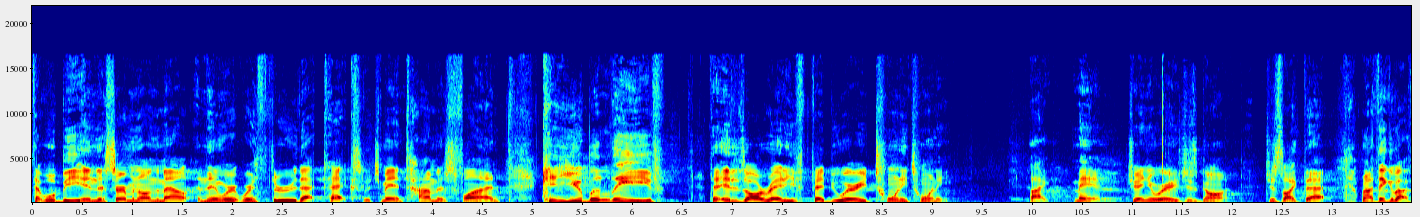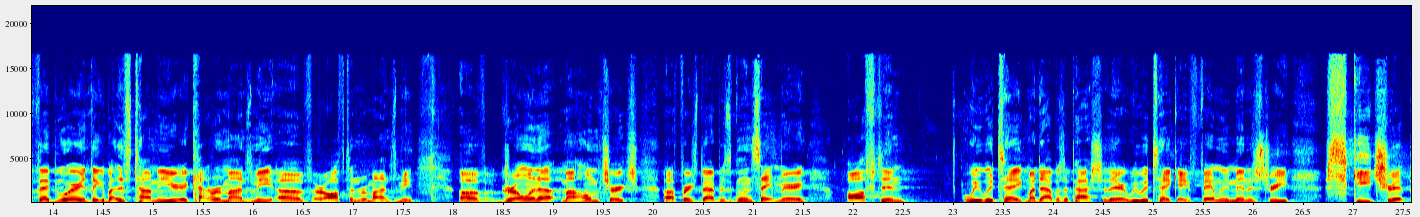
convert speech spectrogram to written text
that will be in the Sermon on the Mount, and then we're, we're through that text, which, man, time is flying. Can you believe that it is already February 2020? Like, man, January is just gone. Just like that. When I think about February and think about this time of year, it kind of reminds me of, or often reminds me of growing up, my home church, uh, First Baptist Glen St. Mary. Often, we would take, my dad was a pastor there, we would take a family ministry ski trip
